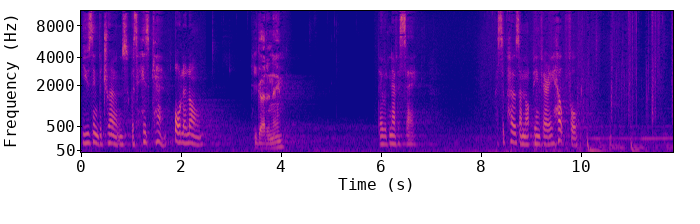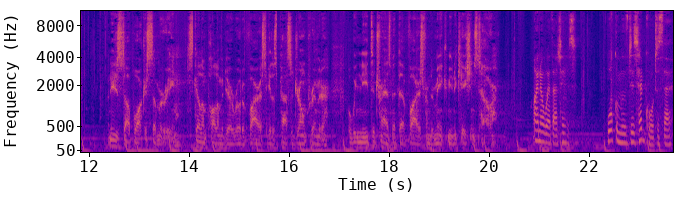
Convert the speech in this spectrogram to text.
Using the drones was his plan all along. You got a name? They would never say. I suppose I'm not being very helpful. I need to stop Walker's submarine. Skell and Polymadere wrote a virus to get us past the drone perimeter, but we need to transmit that virus from their main communications tower. I know where that is. Walker moved his headquarters there.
